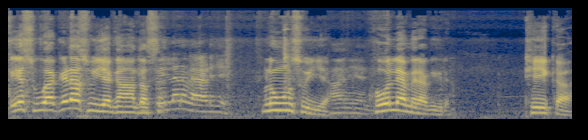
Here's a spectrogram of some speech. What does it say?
ਇਹ ਸੂਆ ਕਿਹੜਾ ਸੂਈ ਆ ਗਾਂ ਦੱਸ? ਪਹਿਲਾਂ ਨਾ ਬੈਠ ਜੇ। ਬਲੂਨ ਸੂਈ ਆ। ਹਾਂਜੀ ਹਾਂਜੀ। ਖੋਲ ਲਿਆ ਮੇਰਾ ਵੀਰ। ਠੀਕ ਆ।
